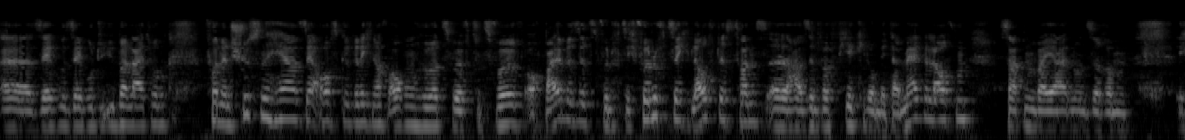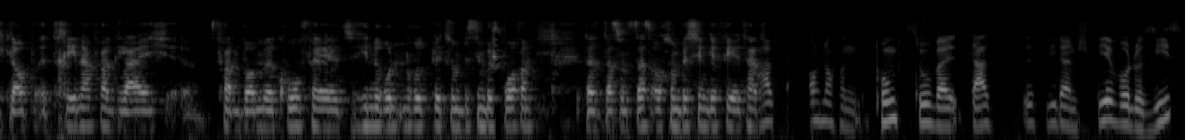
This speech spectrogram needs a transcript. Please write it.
äh, sehr, gut, sehr gute Überleitung. Von den Schüssen her sehr ausgeglichen auf Augenhöhe, 12 zu 12. Auch Ballbesitz 50-50. Laufdistanz äh, sind wir vier Kilometer mehr gelaufen. Das hatten wir ja in unserem, ich glaube, äh, Trainervergleich äh, von Bommel, Kofeld, Hinrundenrückblick so ein bisschen besprochen, dass, dass uns das auch so ein bisschen gefehlt hat. Auch noch einen Punkt zu, weil das ist wieder ein Spiel, wo du siehst,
